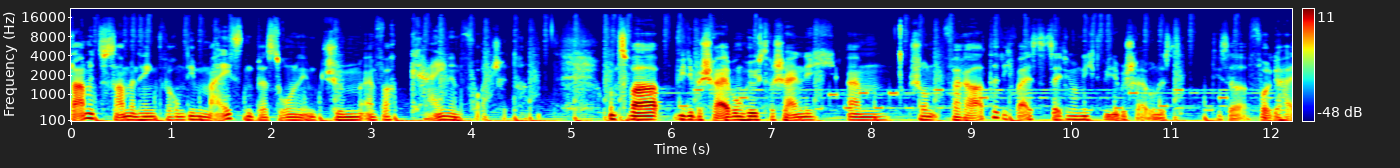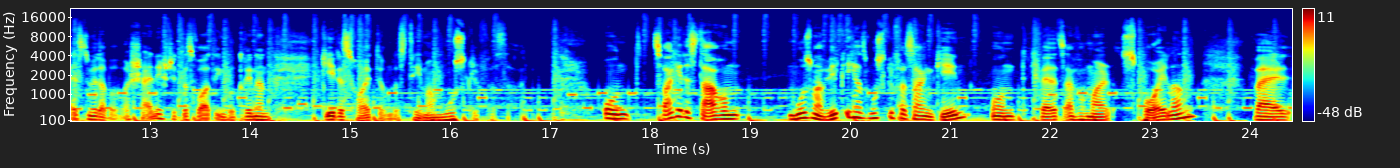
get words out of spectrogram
damit zusammenhängt, warum die meisten Personen im Gym einfach keinen Fortschritt haben. Und zwar, wie die Beschreibung höchstwahrscheinlich ähm, schon verratet. Ich weiß tatsächlich noch nicht, wie die Beschreibung des, dieser Folge heißen wird, aber wahrscheinlich steht das Wort irgendwo drinnen. Geht es heute um das Thema Muskelversagen. Und zwar geht es darum, muss man wirklich ans Muskelversagen gehen? Und ich werde jetzt einfach mal spoilern, weil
